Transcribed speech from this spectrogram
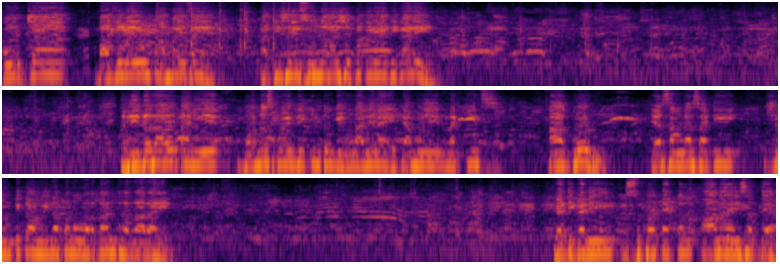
कोर्टच्या बाजूला येऊन थांबायचं आहे अतिशय सुंदर अशी पकड या ठिकाणी. रेडर आउट आणि एक बोनस पॉईंट देखील तो घेऊन आलेला आहे. त्यामुळे नक्कीच हा गुण या संघासाठी शेवटी का होईना पण वरदान ठरणार आहे. या ठिकाणी सुपर टॅकल ऑन आहे सध्या.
